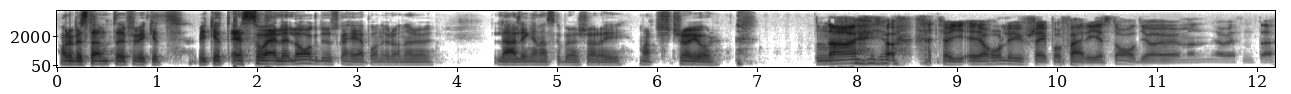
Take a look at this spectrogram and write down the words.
Har du bestämt dig för vilket, vilket SHL-lag du ska heja på nu då när lärlingarna ska börja köra i matchtröjor? Nej, jag, jag, jag håller ju för sig på Färjestad jag men jag vet inte.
